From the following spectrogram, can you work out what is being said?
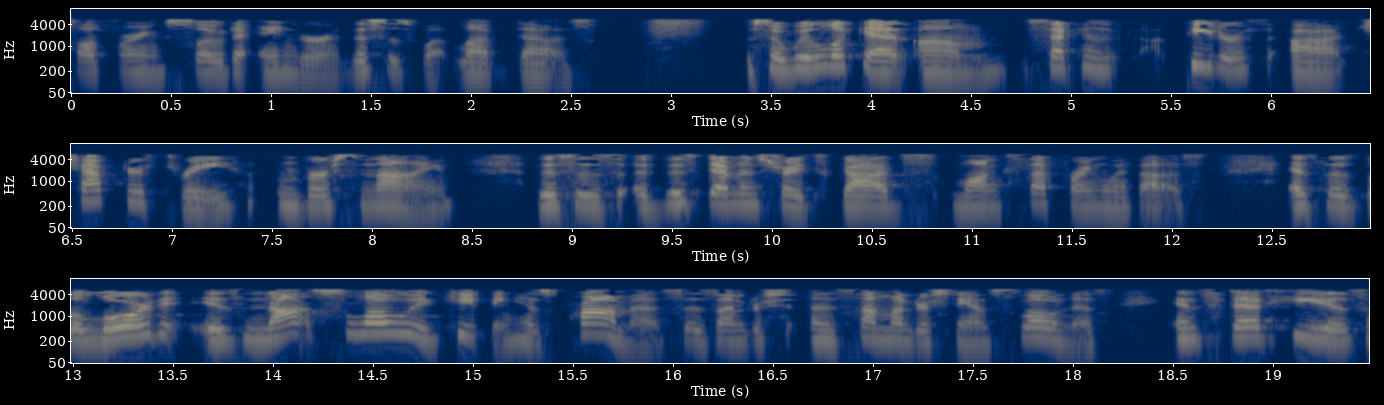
suffering, slow to anger. This is what love does. So we'll look at, um, second Peter uh, chapter 3 verse 9. This is this demonstrates God's long suffering with us. It says the Lord is not slow in keeping his promise as, under, as some understand slowness. Instead he is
